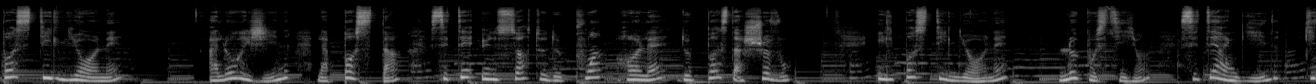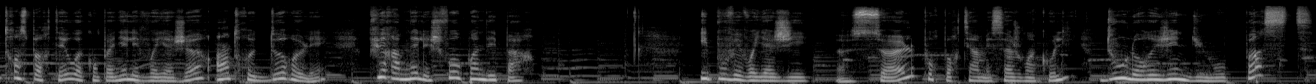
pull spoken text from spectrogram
postiglione. À l'origine, la posta, c'était une sorte de point relais de poste à chevaux. Il postiglione, le postillon, c'était un guide qui transportait ou accompagnait les voyageurs entre deux relais, puis ramenait les chevaux au point de départ. Il pouvait voyager euh, seul pour porter un message ou un colis, d'où l'origine du mot poste,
